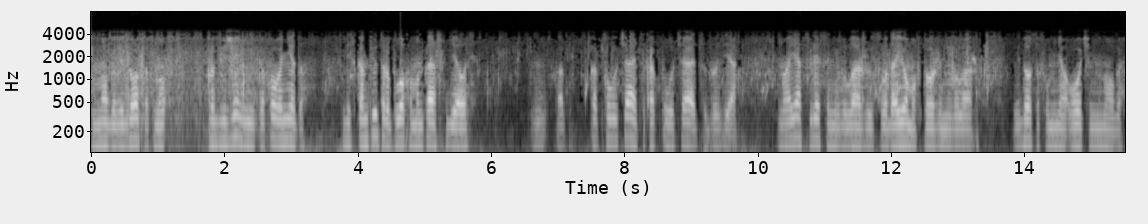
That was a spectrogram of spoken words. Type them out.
много видосов, но продвижения никакого нету. Без компьютера плохо монтаж делать. Ну, как, как получается, как получается, друзья. Ну а я с леса не вылажу, и с водоемов тоже не вылажу. Видосов у меня очень много.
